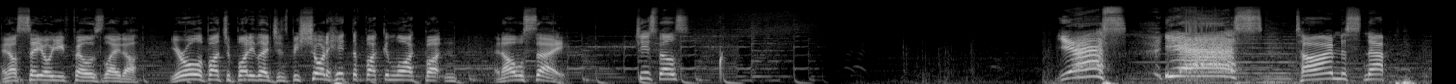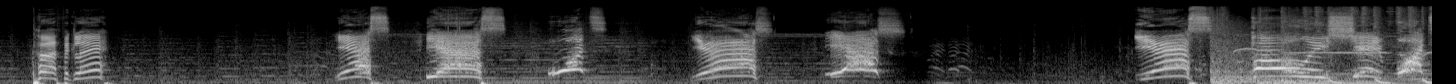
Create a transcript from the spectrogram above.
and I'll see all you fellas later. You're all a bunch of bloody legends. Be sure to hit the fucking like button, and I will say, cheers, fellas. Yes! Yes! Time to snap perfectly. Yes! Yes! What? Yes! Yes! Yes! Holy shit, what?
